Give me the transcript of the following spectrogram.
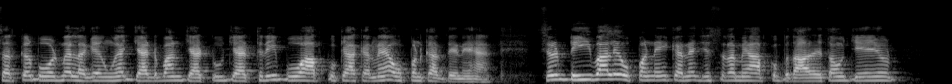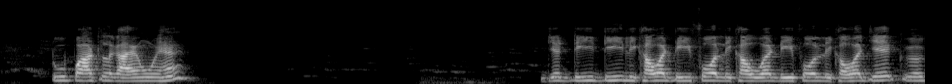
सर्कल बोर्ड में लगे हुए हैं Z one Z two Z three वो आपको क्या करना है? ओपन कर देने हैं। सिर्फ़ डी वाले ओपन नहीं करने, जिस तरह मैं आपको बता देता हूँ, ये जो टू पार्ट लगाए हुए हैं ये डी डी लिखा हुआ डी फोर लिखा हुआ डी फोर लिखा हुआ, ये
